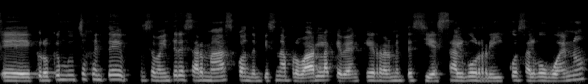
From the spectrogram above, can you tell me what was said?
Eh, creo que mucha gente pues, se va a interesar más cuando empiecen a probarla, que vean que realmente si es algo rico, es algo bueno,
